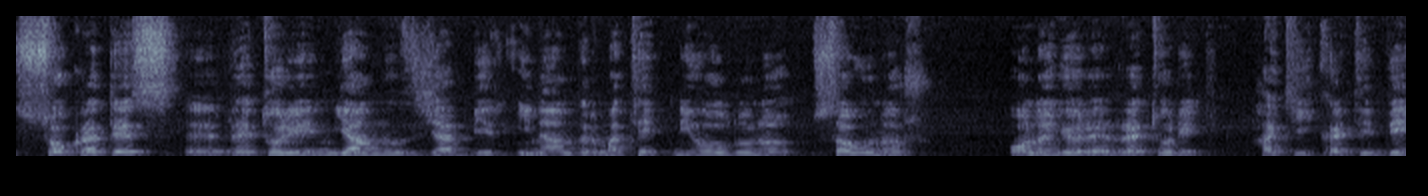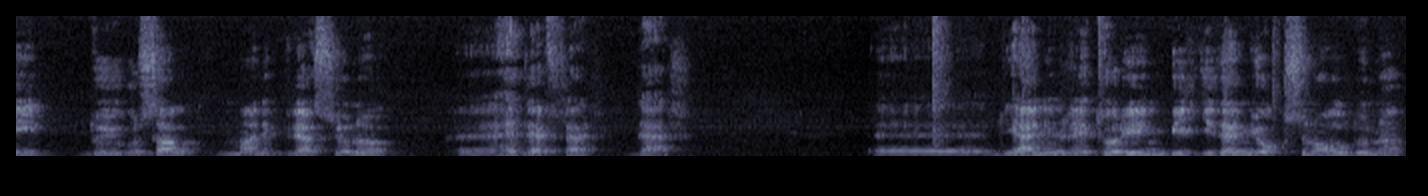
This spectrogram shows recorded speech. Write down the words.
Sokrates e, retoriğin yalnızca bir inandırma tekniği olduğunu savunur. Ona göre retorik hakikati değil duygusal manipülasyonu e, hedefler der. E, yani retoriğin bilgiden yoksun olduğunu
